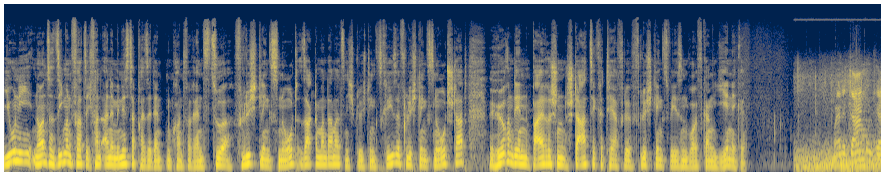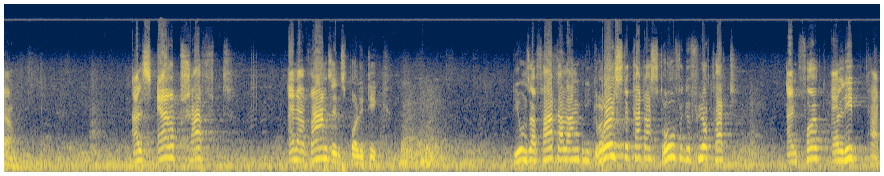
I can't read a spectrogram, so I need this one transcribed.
Juni 1947 fand eine Ministerpräsidentenkonferenz zur Flüchtlingsnot, sagte man damals nicht Flüchtlingskrise, Flüchtlingsnot statt. Wir hören den bayerischen Staatssekretär für Flüchtlingswesen Wolfgang Jenecke. Meine Damen und Herren, als Erbschaft einer Wahnsinnspolitik, die unser Vaterland in die größte Katastrophe geführt hat, ein Volk erlebt hat,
